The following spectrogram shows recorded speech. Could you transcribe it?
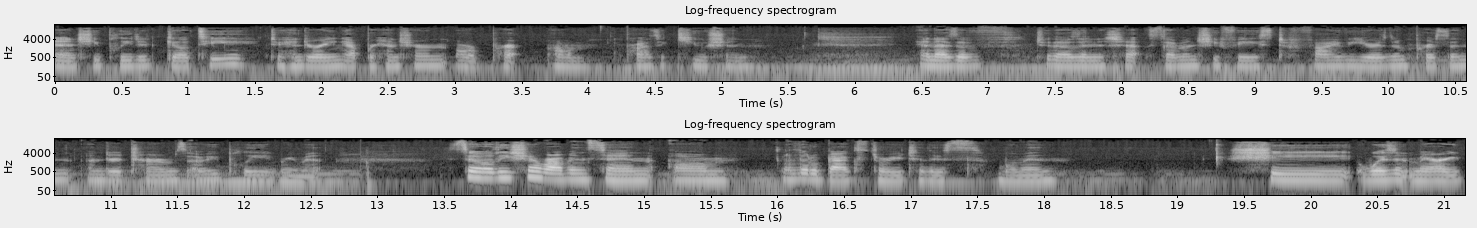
And she pleaded guilty to hindering apprehension or pre- um, prosecution. And as of 2007, she faced five years in prison under terms of a plea agreement. So, Alicia Robinson, um, a little backstory to this woman. She wasn't married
